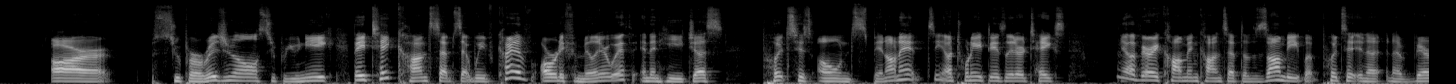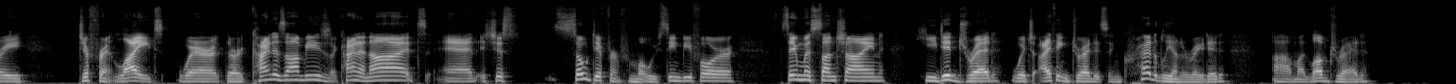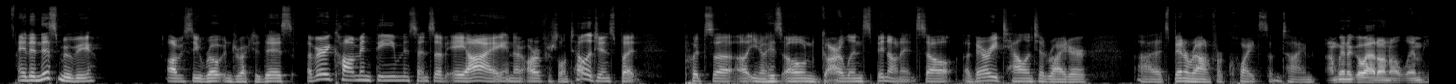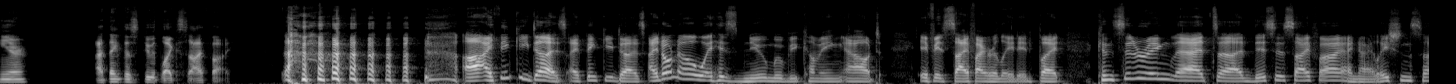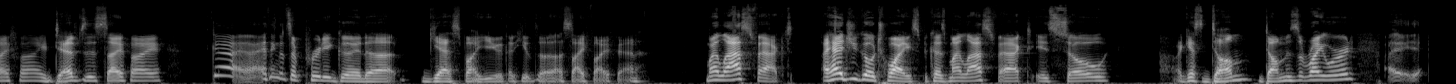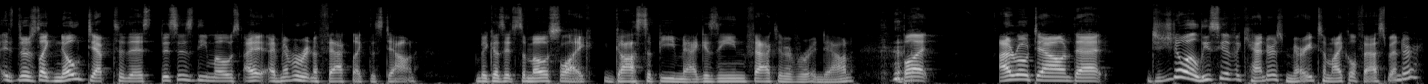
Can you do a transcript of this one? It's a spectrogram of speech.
are super original, super unique. They take concepts that we've kind of already familiar with, and then he just puts his own spin on it. So, you know, 28 Days Later takes you know a very common concept of the zombie, but puts it in a in a very different light where they're kind of zombies, they're kind of not, and it's just so different from what we've seen before. Same with Sunshine. He did Dredd, which I think Dredd is incredibly underrated. Um, I love Dredd. And then this movie, obviously wrote and directed this, a very common theme in sense of AI and artificial intelligence, but puts a, a, you know his own Garland spin on it. So a very talented writer uh, that's been around for quite some time. I'm gonna go out on a limb here. I think this dude likes sci-fi. uh, I think he does. I think he does. I don't know what his new movie coming out if it's sci-fi related, but considering that uh, this is sci-fi, Annihilation sci-fi, Devs is sci-fi, I think that's a pretty good uh, guess by you that he's a sci-fi fan. My last fact, I had you go twice because my last fact is so, I guess dumb. Dumb is the right word. I, there's like no depth to this. This is the most. I, I've never written a fact like this down because it's the most like gossipy magazine fact I've ever written down. But I wrote down that. Did you know Alicia Vikander is married to Michael Fassbender?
